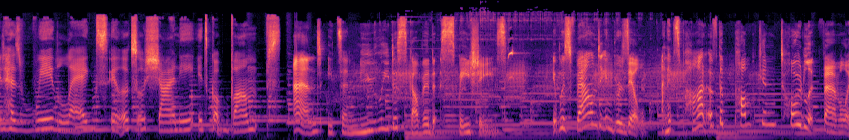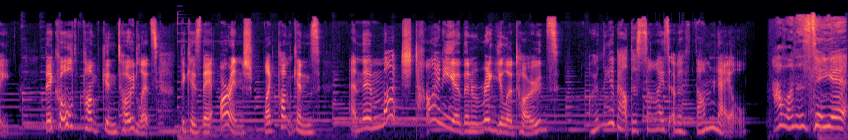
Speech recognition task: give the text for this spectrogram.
it has weird legs, it looks all shiny, it's got bumps. and it's a newly discovered species. It was found in Brazil and it's part of the pumpkin toadlet family. They're called pumpkin toadlets because they're orange, like pumpkins, and they're much tinier than regular toads, only about the size of a thumbnail. I want to see it.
